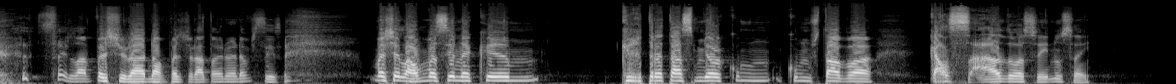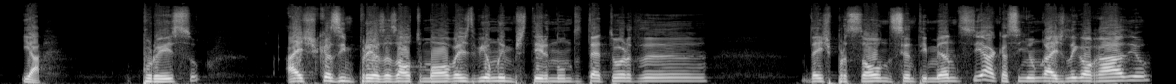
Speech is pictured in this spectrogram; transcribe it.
sei lá, para chorar. Não, para chorar também não era preciso. Mas sei lá, uma cena que, que retratasse melhor como, como estava calçado ou assim, não sei. Yeah. Por isso, acho que as empresas automóveis deviam investir num detector de, de expressão, de sentimentos. E yeah, que assim um gajo liga ao rádio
